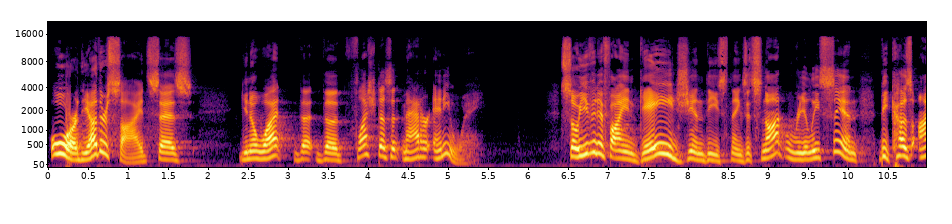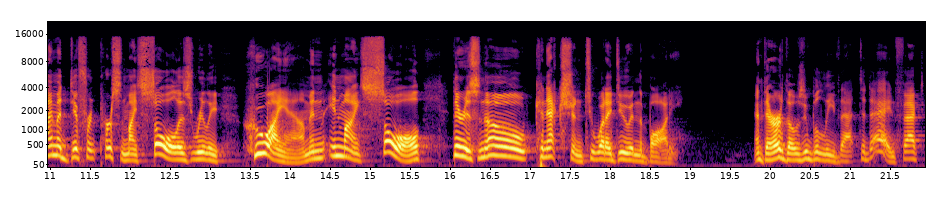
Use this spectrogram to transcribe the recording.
Or the other side says, you know what? The, the flesh doesn't matter anyway. So even if I engage in these things, it's not really sin because I'm a different person. My soul is really who I am. And in my soul, there is no connection to what I do in the body. And there are those who believe that today. In fact,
